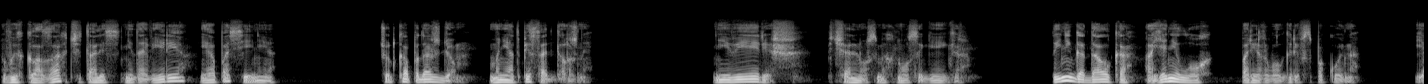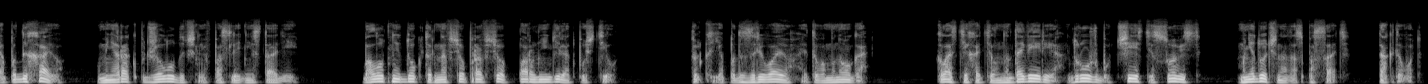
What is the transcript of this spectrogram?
В их глазах читались недоверие и опасения. «Чутка подождем. Мне отписать должны». «Не веришь?» — печально усмехнулся Гейгер. «Ты не гадалка, а я не лох», — парировал Гриф спокойно. «Я подыхаю. У меня рак поджелудочный в последней стадии. Болотный доктор на все про все пару недель отпустил. Только я подозреваю, этого много. Класть я хотел на доверие, дружбу, честь и совесть. Мне дочь надо спасать. Так-то вот.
